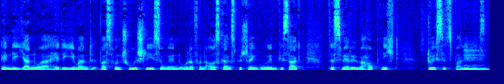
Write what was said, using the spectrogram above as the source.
Ende Januar hätte jemand was von Schulschließungen oder von Ausgangsbeschränkungen gesagt, das wäre überhaupt nicht durchsetzbar mhm. gewesen.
